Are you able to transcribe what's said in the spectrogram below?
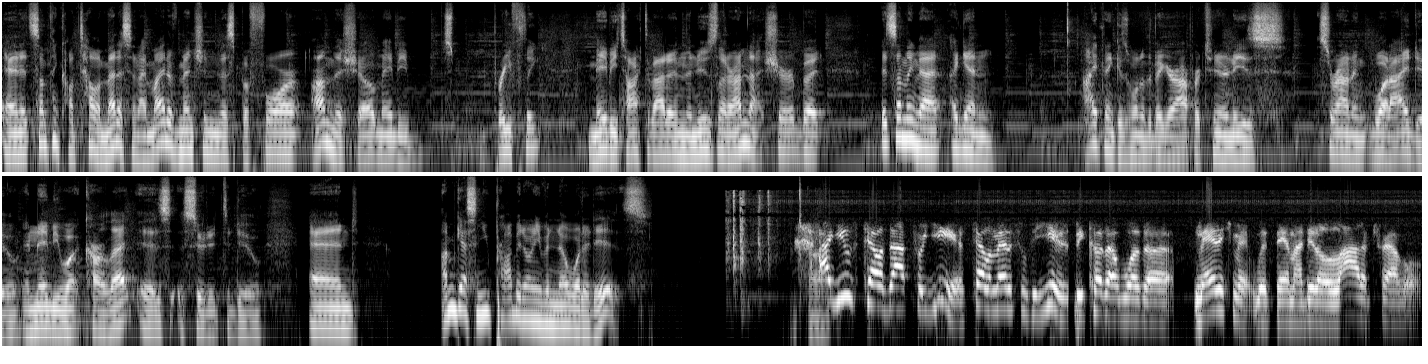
And it's something called telemedicine. I might have mentioned this before on this show, maybe briefly, maybe talked about it in the newsletter. I'm not sure, but it's something that, again, I think is one of the bigger opportunities surrounding what I do and maybe what Carlette is suited to do. And I'm guessing you probably don't even know what it is. Uh, I used Teladoc for years, telemedicine for years, because I was a management with them. I did a lot of travel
